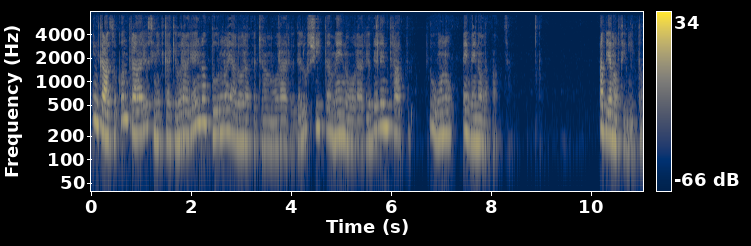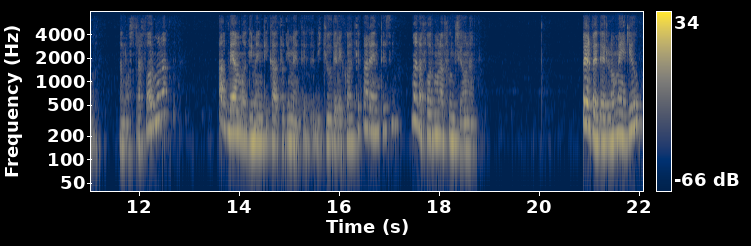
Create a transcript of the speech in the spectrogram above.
In caso contrario significa che orario è notturno e allora facciamo orario dell'uscita meno orario dell'entrata più 1 e meno la pausa. Abbiamo finito la nostra formula, abbiamo dimenticato di, mettere, di chiudere qualche parentesi, ma la formula funziona. Per vederlo meglio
